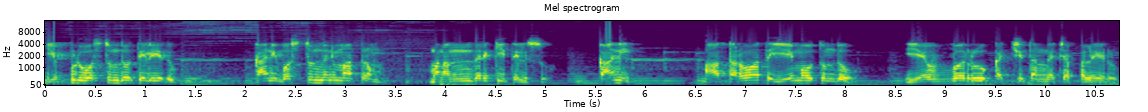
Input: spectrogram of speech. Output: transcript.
ఎప్పుడు వస్తుందో తెలియదు. కానీ వస్తుందని మాత్రం మనందరికీ తెలుసు. కానీ ఆ తర్వాత ఏమవుతుందో ఎవ్వరూ ఖచ్చితంగా చెప్పలేరు.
